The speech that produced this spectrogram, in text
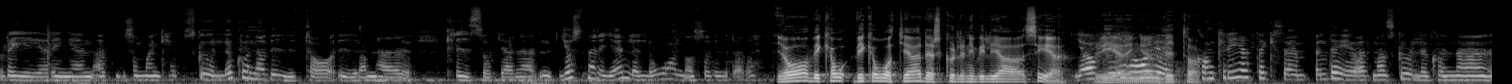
regeringen att, som man skulle kunna vidta i de här krisåtgärderna just när det gäller lån och så vidare. Ja, vilka, vilka åtgärder skulle ni vilja se ja, regeringen vidta? Vi har ju ett konkret exempel det är ju att man skulle kunna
